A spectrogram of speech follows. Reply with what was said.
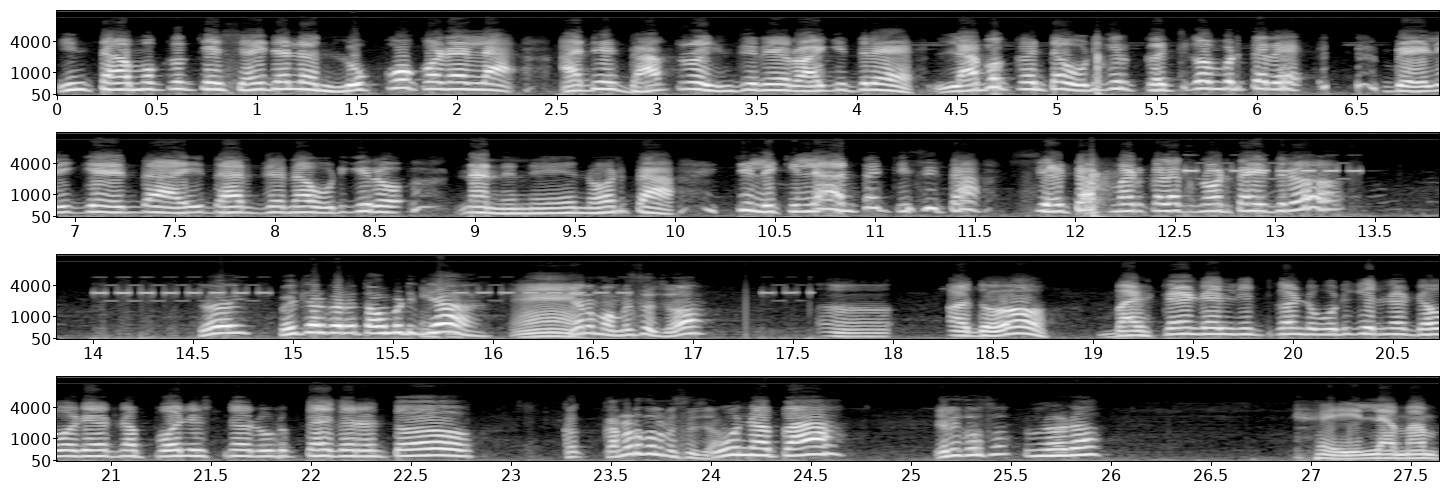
ಇಂತ ಮುಖಕ್ಕೆ ಸೈಡಲ್ಲಿ ಒಂದು ಲುಕ್ಕು ಕೊಡಲ್ಲ. ಅದೇ ಡಾಕ್ಟರ್ ಇಂಜಿನಿಯರ್ ಆಗಿದ್ರೆ ಲಬಕ್ ಅಂತ ಹುಡುಗಿರು ಕಚ್ಕೊಂಡ್ಬಿಡ್ತಾರೆ. ಬೆಳಿಗ್ಗೆಯಿಂದ ಐದಾರು ಜನ ಹುಡುಗಿರು ನನ್ನನ್ನೇ ನೋಡ್ತಾ ಕಿಲ ಕಿಲ ಅಂತ ಕಿಸಿತಾ ಸೆಟಪ್ ಮಾಡ್ಕೊಳಕ್ ನೋಡ್ತಾ ಇದ್ರು. ಬೇಜಾರ್ ಬೇರೆ ತಗೊಂಡ್ಬಿಟ್ಟಿದ್ಯಾ? ಆ, ಏನಮ್ಮ ಮೆಸೇಜ್ ಆ, ಅದು ಬಸ್ ಸ್ಟ್ಯಾಂಡ್ ಅಲ್ಲಿ ನಿಂತ್ಕೊಂಡು ಹುಡುಗಿರ್ನ ಡವಡಿಯರ್ನ ಪೊಲೀಸ್ನವ್ರು ಹುಡುಕ್ತಾ ಇದಾರಂತೂ ಕನ್ನಡದಲ್ಲಿ ಮೆಸೇಜ್ ಹೂನಪ್ಪ. ಎಲ್ಲಿ ತೋರ್ಸು? ನೋಡು. ಇಲ್ಲ ಮ್ಯಾಮ್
